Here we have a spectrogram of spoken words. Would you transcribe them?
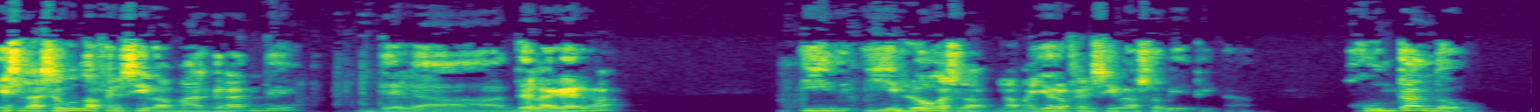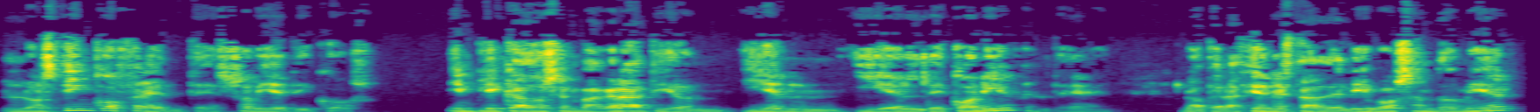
es la segunda ofensiva más grande de la, de la guerra y, luego es la, mayor ofensiva soviética. Juntando los cinco frentes soviéticos implicados en Bagration y, en, y el de Koniev, el de la operación esta de Livo Sandomir,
